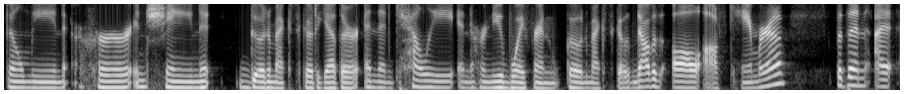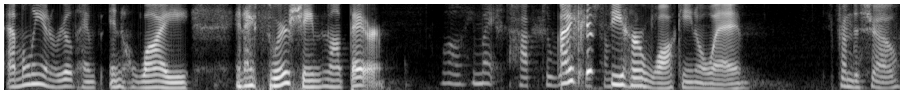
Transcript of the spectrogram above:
filming, her and Shane go to Mexico together, and then Kelly and her new boyfriend go to Mexico. That was all off camera. But then I, Emily in real time's in Hawaii, and I swear Shane's not there. Well, he might have to I work or could see her walking away from the show.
